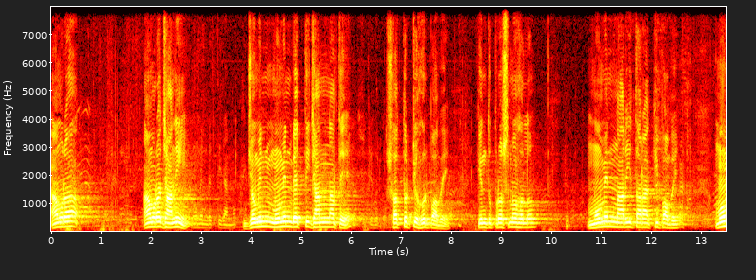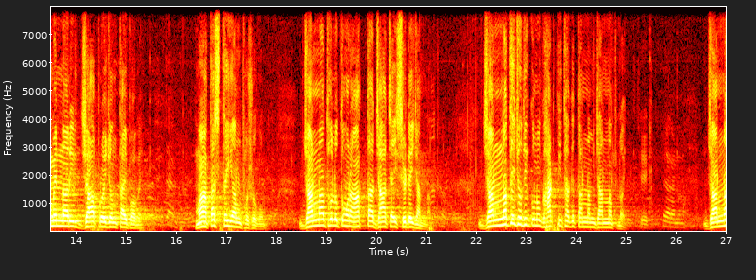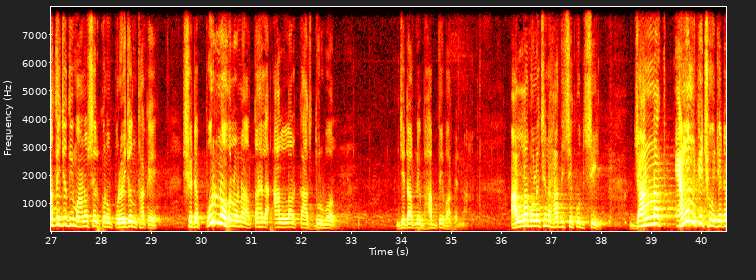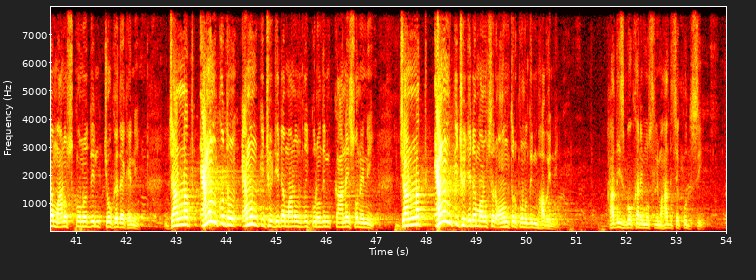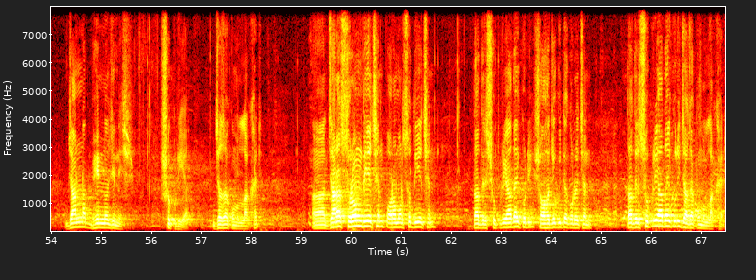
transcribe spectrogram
আমরা আমরা জানি জমিন, মুমিন ব্যক্তি জান্নাতে সত্তরটি হুর পাবে। কিন্তু প্রশ্ন হলো, মোমেন নারী তারা কি পাবে? মোমেন নারীর যা প্রয়োজন তাই পাবে। মা তাস্তাই আনফসগম জান্নাত হলো তোমার আত্মা যা চাই সেটাই জান্নাত। জান্নাতে যদি কোনো ঘাটতি থাকে, তার নাম জান্নাত নয়। জান্নাতে যদি মানুষের কোনো প্রয়োজন থাকে সেটা পূর্ণ হলো না তাহলে আল্লাহর কাজ দুর্বল যেটা আপনি ভাবতে পারবেন না। আল্লাহ বলেছেন হাদিসে কুদ্সি জান্নাত এমন কিছু যেটা মানুষ কোনোদিন চোখে দেখেনি জান্নাত এমন কোনো এমন কিছু যেটা মানুষ কোনোদিন কানে শোনেনি জান্নাত এমন কিছু যেটা মানুষের অন্তর কোনোদিন ভাবেনি। হাদিস বোখারি মুসলিম হাদিসে কুদ্সি জান্নাত ভিন্ন জিনিস। শুক্রিয়া। জাজাকুমুল্লাহ খাই আহ, যারা শ্রম দিয়েছেন, পরামর্শ দিয়েছেন, তাদের সুক্রিয়া আদায় করি, সহযোগিতা করেছেন, তাদের সুক্রিয়া আদায় করি যা যা কমল্লা খাই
